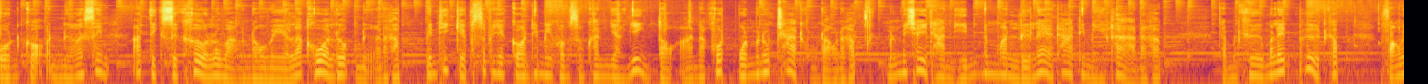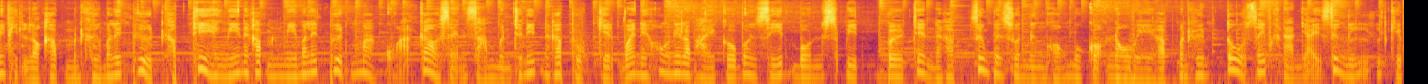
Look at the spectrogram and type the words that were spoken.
บนเกาะเหนือเส้นอาร์ติกซิเคิลระหว่างนอร์เวย์และขั้วโลกเหนือนะครับ เป็นที่เก็บทรัพยากรที่มีความสำคัญอย่างยิ่งต่ออนาคตมวลมนุษยชาติของเรานะครับ มันไม่ใช่ถ่านหินน้ำมันหรือแร่ธาตุที่มีค่านะครับ แต่มันคือเมล็ดพืชครับฟังไม่ผิดหรอกครับมันคือเมล็ดพืชครับที่แห่งนี้นะครับมันมีเมล็ดพืชมากกว่า 9 3 0 0 0 0 ชนิดนะครับถูกเก็บไว้ในห้องนิรภัย Global Seed บน Speed b i r g e n นะครับซึ่งเป็นส่วนหนึ่งของหมู่เกาะนอร์เวย์ครับมันคือตู้เซฟขนาดใหญ่ ซึ่งเก็บ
